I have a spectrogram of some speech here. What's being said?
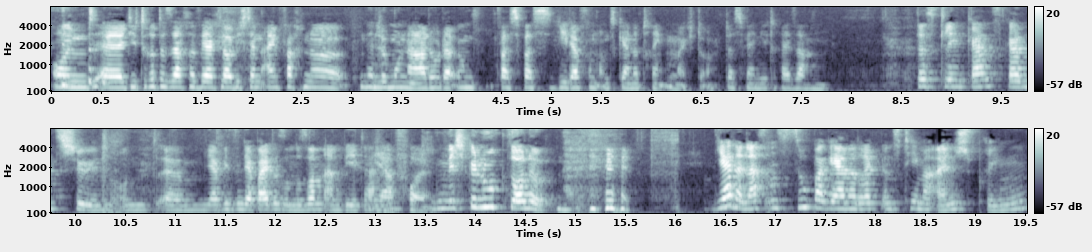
Und äh, die dritte Sache wäre, glaube ich, dann einfach eine, eine Limonade oder irgendwas, was jeder von uns gerne trinken möchte. Das wären die drei Sachen. Das klingt ganz, ganz schön. Und ähm, ja, wir sind ja beide so eine Sonnenanbeter. Ja, ne? voll. Nicht genug Sonne. Ja, dann lass uns super gerne direkt ins Thema einspringen.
